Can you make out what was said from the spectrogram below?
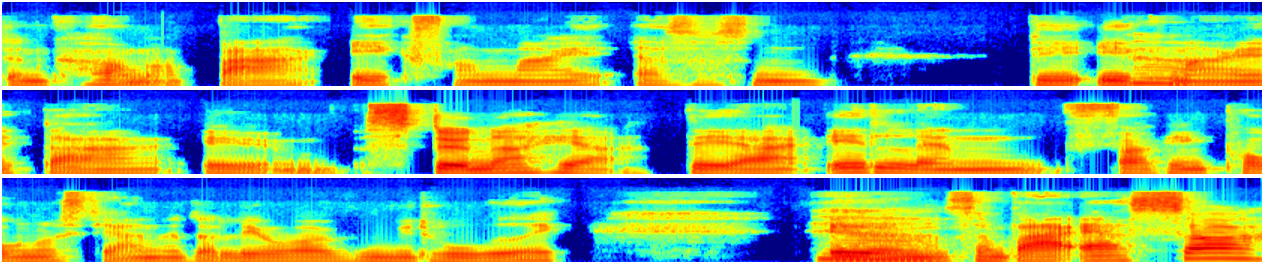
den kommer bare ikke fra mig. Altså sådan, det er ikke ja. mig, der øh, stønner her. Det er et eller andet fucking pornostjerne, der lever i mit hoved, ikke? Ja. Øhm, som bare er så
